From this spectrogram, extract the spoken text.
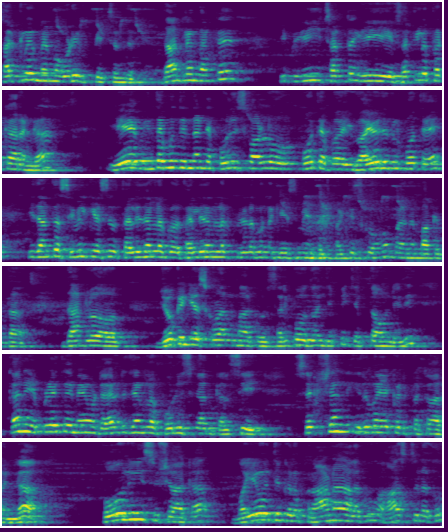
సర్క్యులర్ మెమో కూడా ఇప్పించడం జరిగింది. దాంట్లో ఏంటంటే ఇప్పుడు ఈ చట్ట ఈ సర్క్యులర్ ప్రకారంగా ఏ ఇంతకుముందు ఏంటంటే పోలీస్ వాళ్ళు పోతే ఈ పోతే ఇదంతా సివిల్ కేసు తల్లిదండ్రులకు తల్లిదండ్రులకు పిల్లలకు ఉన్న కేసు మేము పట్టించుకోము. మాకు దాంట్లో జోక్యం చేసుకోవడానికి మాకు సరిపోదు అని చెప్పి చెప్తా ఉండేది. కానీ ఎప్పుడైతే మేము డైరెక్టర్ జనరల్ పోలీస్ గారిని కలిసి సెక్షన్ ఇరవై ఒకటి ప్రకారంగా పోలీసు శాఖ వయోధికుల ప్రాణాలకు ఆస్తులకు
